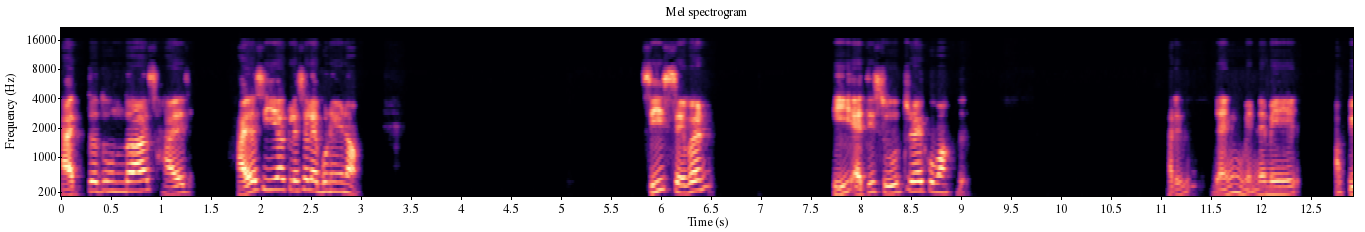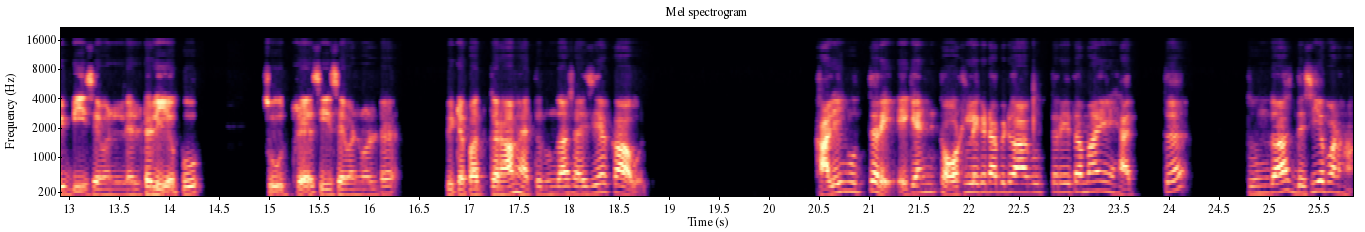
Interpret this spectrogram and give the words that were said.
73600ක් ලෙස ලැබුණේ නම් C7 හි ඇති සූත්‍රය කුමක්ද? හරිද? දැන් මෙන්න මේ අපි B7 වලට ලියපු සූත්‍රය C7 වලට පිටපත් කරාම 73600ක් ආවොත් කලින් උත්තරේ ඒ කියන්නේ ටෝටල් එකට අපිට ආපු උත්තරේ තමයි 73250.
